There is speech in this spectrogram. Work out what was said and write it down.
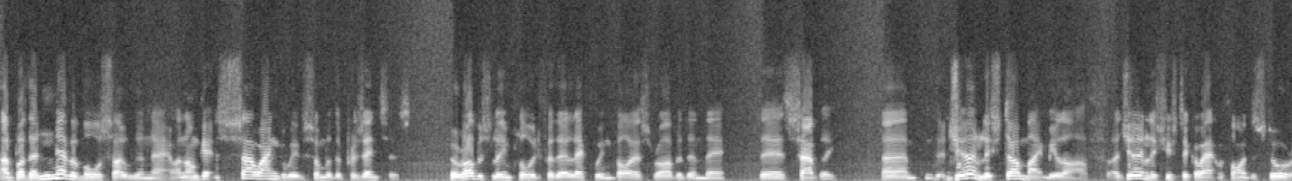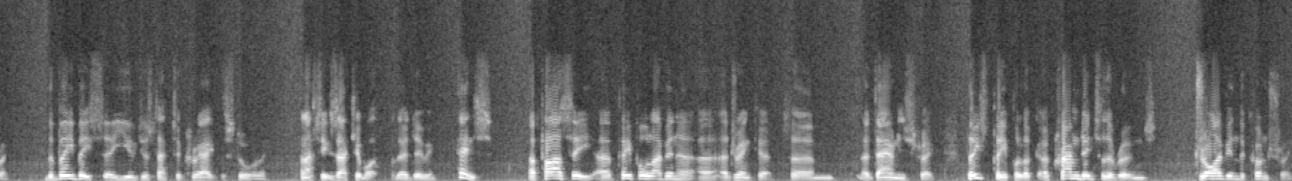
uh, but they're never more so than now. And I'm getting so angry with some of the presenters who are obviously employed for their left-wing bias rather than their they're savvy. Um, journalists don't make me laugh. A journalist used to go out and find a story. The BBC, you just have to create the story. and that's exactly what they're doing. Hence, a party, uh, people having a, a, a drink at um, a Downing Street. These people are, are crammed into the rooms, driving the country,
